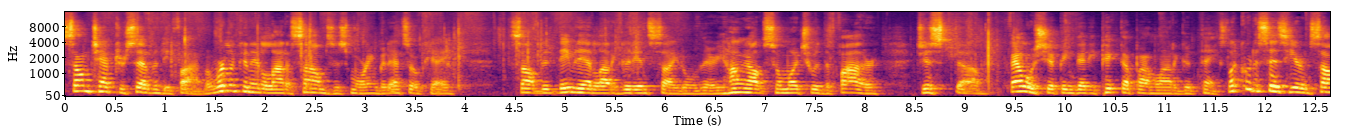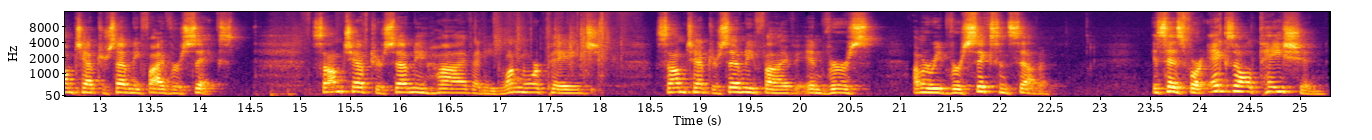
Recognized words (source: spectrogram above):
Psalm chapter 75. And we're looking at a lot of Psalms this morning, but that's okay. Psalm, David had a lot of good insight over there. He hung out so much with the Father, just uh, fellowshipping, that he picked up on a lot of good things. Look what it says here in Psalm chapter 75, verse 6. Psalm chapter 75, I need one more page. Psalm chapter 75 in verse, I'm going to read verse 6 and 7. It says, For exaltation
